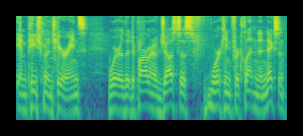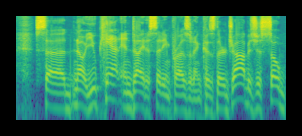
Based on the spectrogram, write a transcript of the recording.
impeachment hearings where the Department of Justice working for Clinton and Nixon said no you can't indict a sitting president because their job is just so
